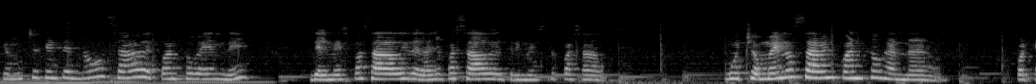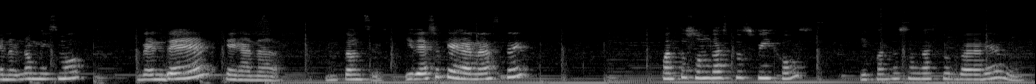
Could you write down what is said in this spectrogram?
que mucha gente no sabe cuánto vende del mes pasado y del año pasado, del trimestre pasado. Mucho menos saben cuánto ganaron, porque no es lo mismo vender que ganar. Entonces, y de eso que ganaste, ¿cuántos son gastos fijos y cuántos son gastos variables?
